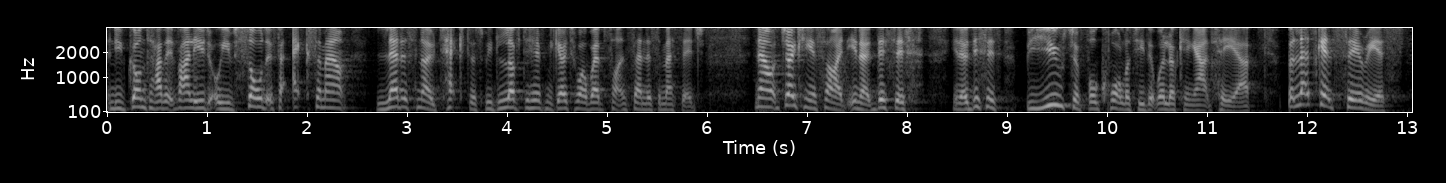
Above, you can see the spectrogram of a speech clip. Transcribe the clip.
and you've gone to have it valued, or you've sold it for X amount, let us know. Text us. We'd love to hear from you. Go to our website and send us a message. Now, joking aside, you know this is, you know, this is beautiful quality that we're looking at here. But let's get serious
